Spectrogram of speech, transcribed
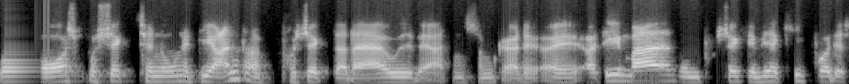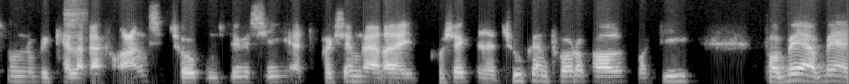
vores projekt til nogle af de andre projekter, der er ude i verden, som gør det. Og det er meget nogle projekter, vi har kigget på, det er sådan nogle, vi kalder referencetokens. Det vil sige, at for eksempel er der et projekt, der hedder Toucan Protocol, hvor de for hver hver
